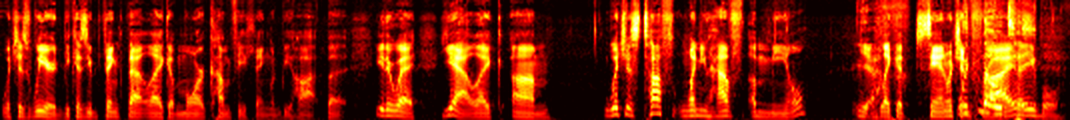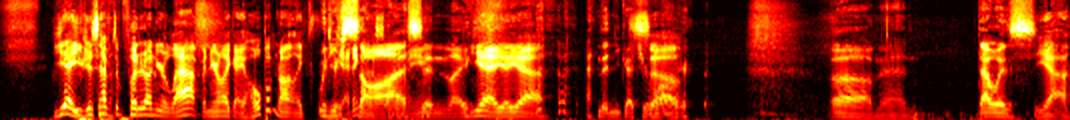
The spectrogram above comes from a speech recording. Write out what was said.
which is weird because you'd think that like a more comfy thing would be hot, but either way, yeah, like um, which is tough when you have a meal yeah, like a sandwich and fries. no table, Yeah, you just have to put it on your lap, and you're like, I hope I'm not like with your getting this on sauce and like yeah, yeah, yeah, and then you got your So- water. Oh man, that was yeah.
